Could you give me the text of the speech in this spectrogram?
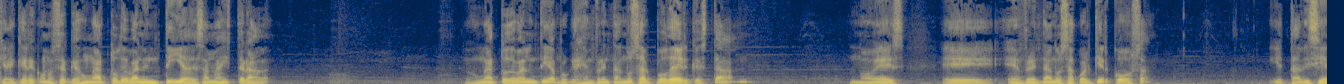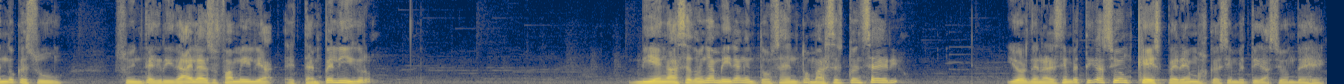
que hay que reconocer que es un acto de valentía de esa magistrada, es un acto de valentía porque es enfrentándose al poder que está, no es eh, enfrentándose a cualquier cosa y está diciendo que su, su integridad y la de su familia está en peligro. Bien hace doña Miriam entonces en tomarse esto en serio y ordenar esa investigación, que esperemos que esa investigación deje,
